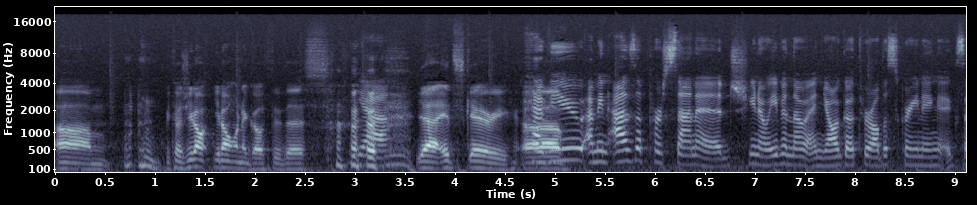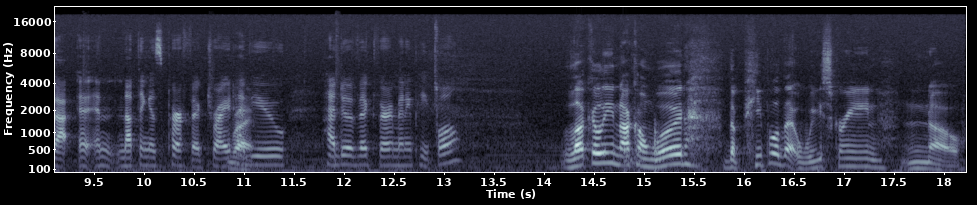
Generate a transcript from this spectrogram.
Um, because you don't you don't want to go through this. Yeah. yeah, it's scary. Have Um, you, I mean, as a percentage, you know, even though, and y'all go through all the screening exact, and nothing is perfect, right? Have you had to evict very many people? Luckily, knock on wood, the people that we screen, no.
